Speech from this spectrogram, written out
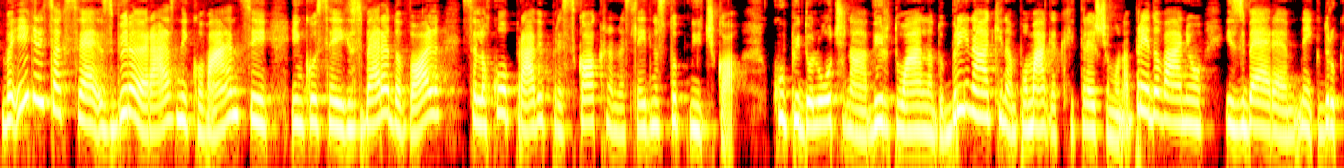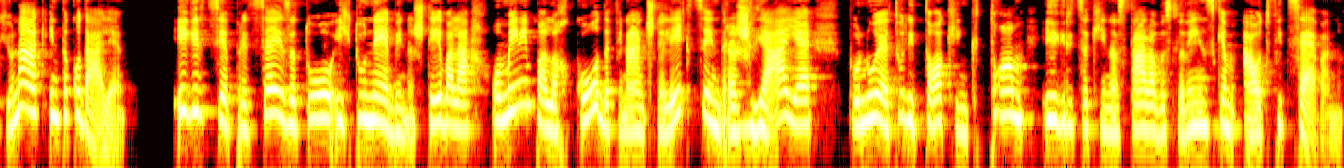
V igricah se zbirajo razni kovanci, in ko se jih zbere dovolj, se lahko opravi preskok na naslednjo stopničko. Kupi določena virtualna dobrina, ki nam pomaga k hitrejšemu napredovanju, izbere nek drug junak in tako dalje. Igrice je predvsej, zato jih tu ne bi naštevala, omenim pa lahko, da finančne lekcije in dražljaje ponuja tudi Talking Tom, igrica, ki je nastala v slovenskem Outfit 7.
